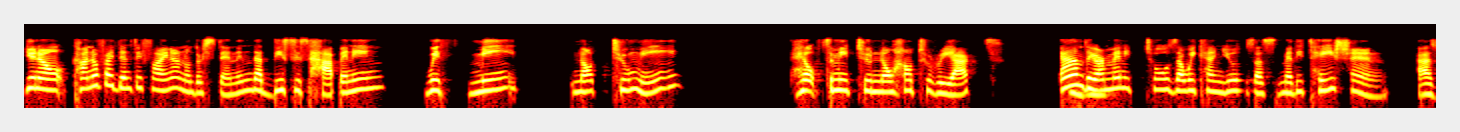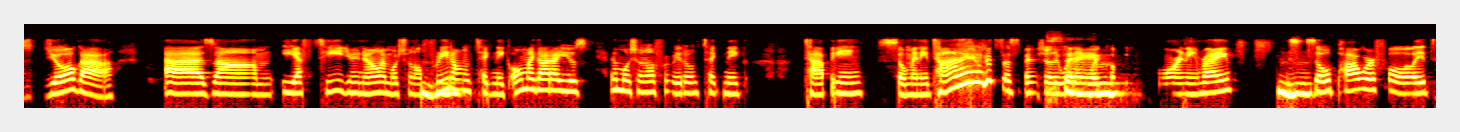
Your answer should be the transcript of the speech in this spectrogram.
you know, kind of identifying and understanding that this is happening with me, not to me, helps me to know how to react. And mm-hmm. there are many tools that we can use as meditation, as yoga, as um, EFT, you know, emotional mm-hmm. freedom technique. Oh my God, I use emotional freedom technique tapping so many times, especially Same. when I wake up in the morning, right? Mm-hmm. It's so powerful. It's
